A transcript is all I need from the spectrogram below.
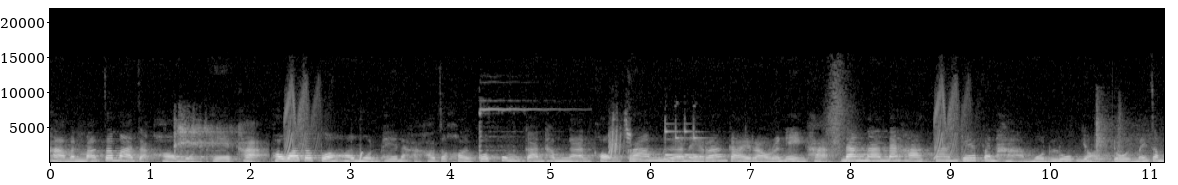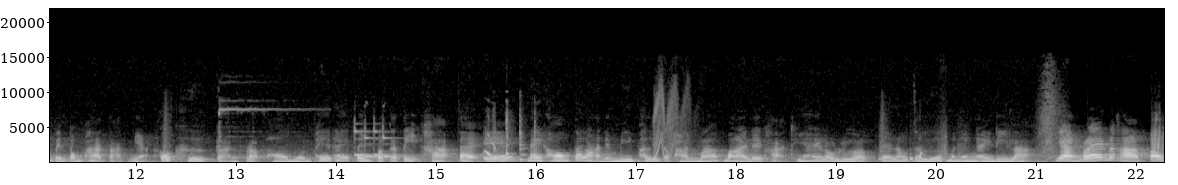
หามันมักจะมาจากฮอร์โมนเพศค่ะ เพราะว่าเจ้าตัวฮอร์โมนเพศนะคะ เขาจะคอยควบคุมการทำงานของกล้ามเนื้อในร่างกายเรานั่นเองค่ะ ดังนั้นนะคะ การแก้ปัญหามดลูกหย่อนโดยไม่จำเป็นต้องผ่าตัดเนี่ยก็คือการปรับฮอร์โมนเพศให้เป็นปกติค่ะ แต่เอ๊ะในท้องตลาดเนี่ยมีผลิตภัณฑ์มากมายเลยค่ะ ที่ให้เราเลือกและเราจะเลือกมันยังไงดีล่ะ อย่างแรกนะคะ ต้อง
